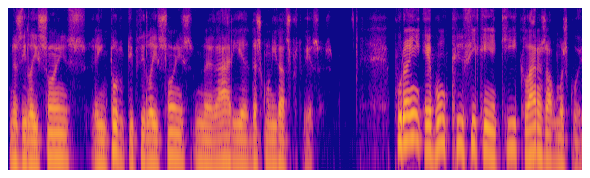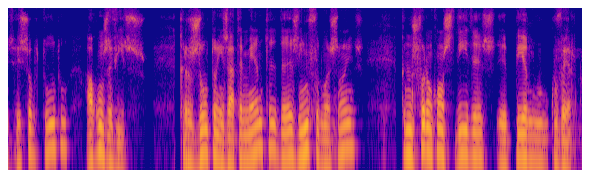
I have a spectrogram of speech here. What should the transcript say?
nas eleições, em todo o tipo de eleições na área das comunidades portuguesas. Porém, é bom que fiquem aqui claras algumas coisas e, sobretudo, alguns avisos que resultam exatamente das informações que nos foram concedidas eh, pelo Governo.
